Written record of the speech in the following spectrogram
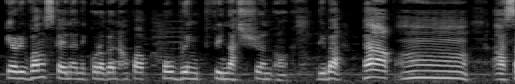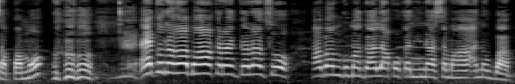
Kerry Vangs, kaya na ni Kuragan ang papobreng finasyon, oh, di ba? Pak, mm, asa pa mo? Eto na nga mga karag-karag, so habang gumagala ako kanina sa mga ano ba,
